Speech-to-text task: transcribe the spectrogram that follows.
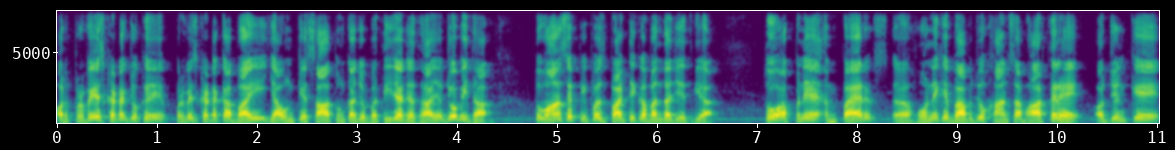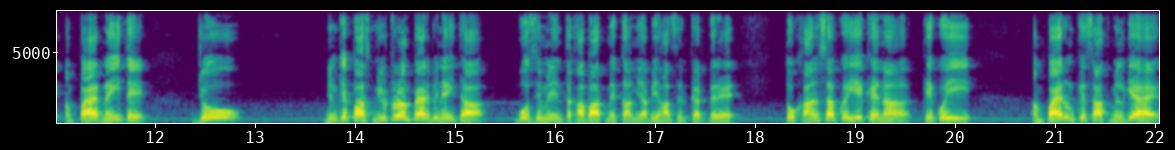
और प्रवेश खटक जो कि, प्रवेश खटक का भाई या उनके साथ उनका जो भतीजा जो था या जो भी था तो वहाँ से पीपल्स पार्टी का बंदा जीत गया। तो अपने अंपायर होने के बावजूद खान साहब हारते रहे और जिनके अंपायर नहीं थे, जो जिनके पास न्यूट्रल अंपायर भी नहीं था, वो ज़मनी इंतबात में कामयाबी हासिल करते रहे। तो खान साहब का ये कहना कि कोई अंपायर उनके साथ मिल गया है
